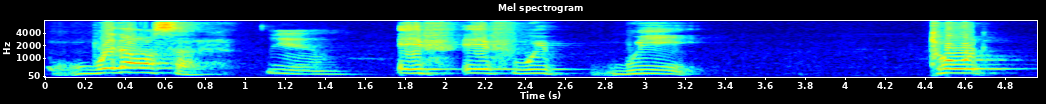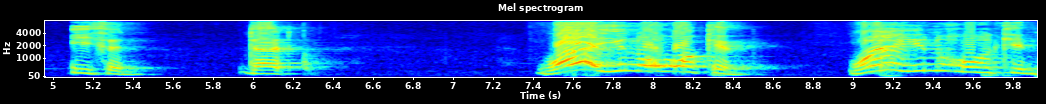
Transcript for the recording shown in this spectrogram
with our son, yeah. if if we we told Ethan that why are you not walking? Why are you not walking?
